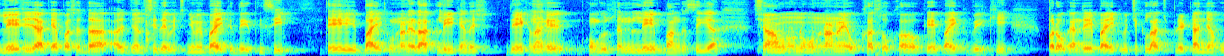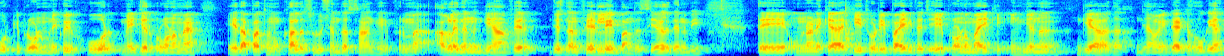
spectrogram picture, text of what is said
ਲੇ 'ਚ ਜਾ ਕੇ ਆਪਾਂ ਸਿੱਧਾ ਏਜੰਸੀ ਦੇ ਵਿੱਚ ਜਿਵੇਂ ਬਾਈਕ ਦੇਤੀ ਸੀ। ਤੇ ਬਾਈਕ ਉਹਨਾਂ ਨੇ ਰੱਖ ਲਈ, ਕਹਿੰਦੇ ਦੇਖ ਲਾਂਗੇ ਕਿਉਂਕਿ ਉਸ ਦਿਨ ਲੇ ਬੰਦ ਸੀਗਾ। ਸ਼ਾਮ ਨੂੰ ਉਹਨਾਂ ਨੇ ਔਖਾ ਸੌਖਾ ਹੋ ਕੇ ਬਾਈਕ ਵੇਖੀ। ਪਰ ਉਹ ਕਹਿੰਦੇ ਬਾਈਕ ਵਿੱਚ ਕਲਚ ਪਲੇਟਾਂ ਜਾਂ ਹੋਰ ਕੀ ਪ੍ਰੋਬਲਮ ਨਹੀਂ, ਕੋਈ ਹੋਰ ਮੇਜਰ ਪ੍ਰੋਬਲਮ ਹੈ। ਇਹਦਾ ਆਪਾਂ ਤੁਹਾਨੂੰ ਕੱਲ ਸੋਲੂਸ਼ਨ ਦੱਸਾਂਗੇ। ਫਿਰ ਮੈਂ ਅਗਲੇ ਦਿਨ ਗਿਆ ਫਿਰ, ਜਿਸ ਦਿਨ ਫਿਰ ਲੇ ਬੰਦ ਸੀ ਅਗਲੇ ਦਿਨ ਵੀ। ਤੇ ਉਹਨਾਂ ਨੇ ਕਿਹਾ ਕਿ ਤੁਹਾਡੀ ਬਾਈਕ ਦੇ ਵਿੱਚ ਇਹ ਪ੍ਰੋਬਲਮ ਆਈ ਕਿ ਇੰਜਨ ਗਿਆ ਦਾ, ਜਿਵੇਂ ਡੈੱਡ ਹੋ ਗਿਆ।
